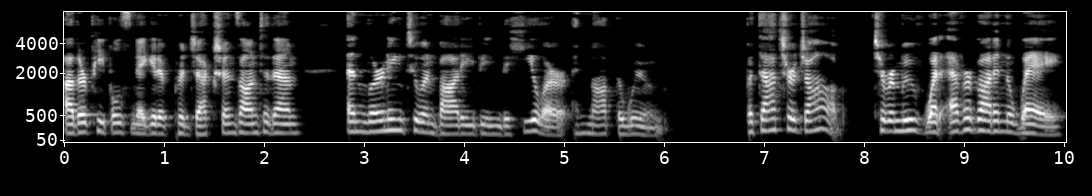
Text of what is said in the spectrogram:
other people's negative projections onto them, and learning to embody being the healer and not the wound. But that's your job to remove whatever got in the way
